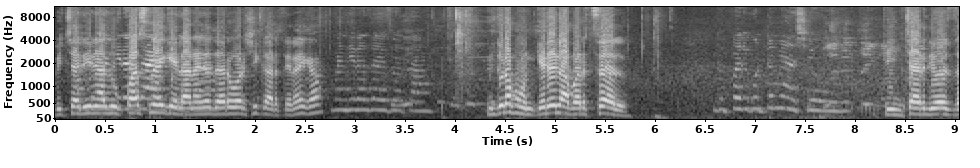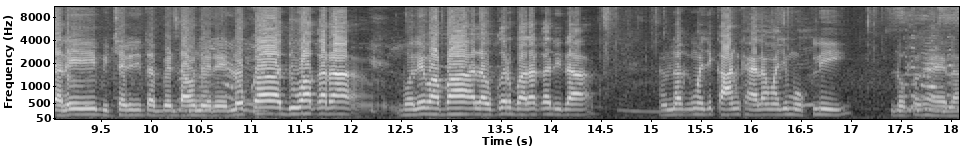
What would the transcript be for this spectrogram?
बिचारीने आज उपास नाही केला नाही तर दरवर्षी करते नाही का? मंदिरात जायचं होता. मी तुला फोन केलेला बरं चल. दुपारी कुठं मी अशी होईल तीन चार दिवस झाले बिचारीची तब्येत डाऊन आहे रे. लोक दुवा करा. भोले बाबा लवकर बरा का दिला नग माझे कान खायला माझी मोकली डोकं खायला.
